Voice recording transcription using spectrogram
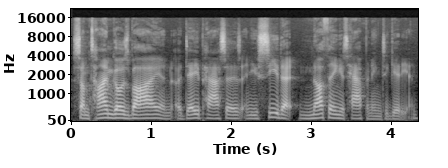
some time goes by and a day passes, and you see that nothing is happening to Gideon.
